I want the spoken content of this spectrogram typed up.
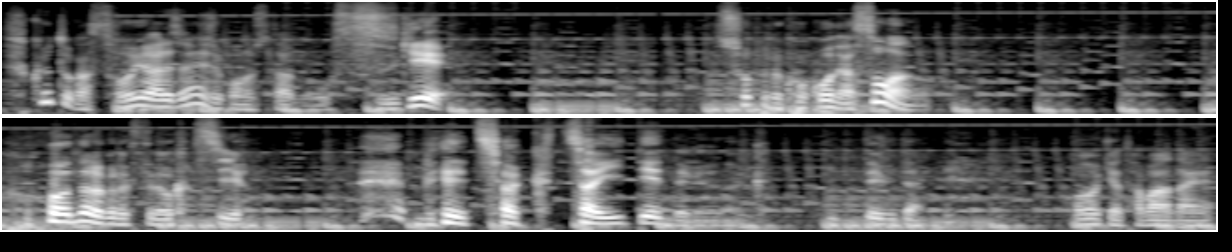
服とかそういうあれじゃないでしょこの人多分。おすげえ。ショップのここねそうなの？女の子のくせにおかしいよ。めちゃくちゃ言いてんだけどなんか。行ってみたい。この木はたまらないね。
